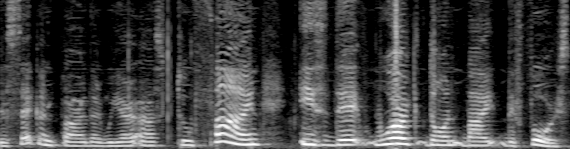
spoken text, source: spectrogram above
the second part that we are asked to find is the work done by the force.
